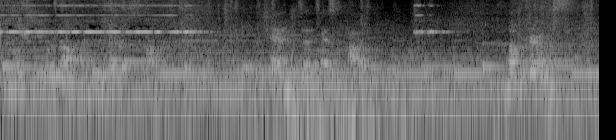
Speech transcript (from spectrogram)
Then it. Change the test card. No frames.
